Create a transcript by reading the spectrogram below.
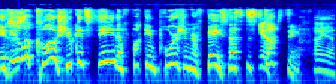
If Is you this- look close, you can see the fucking pores in her face. That's disgusting. Oh yeah.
